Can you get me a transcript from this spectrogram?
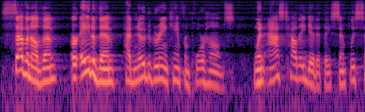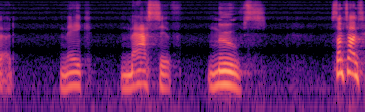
Seven of them, or eight of them, had no degree and came from poor homes. When asked how they did it, they simply said, make massive moves. Sometimes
